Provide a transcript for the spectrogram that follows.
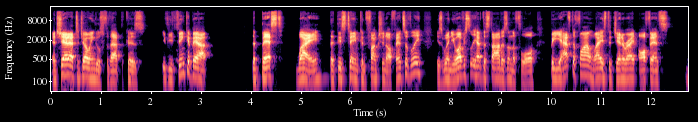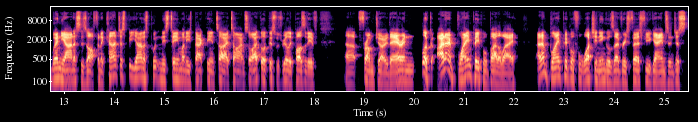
And shout out to Joe Ingles for that because if you think about the best way that this team can function offensively is when you obviously have the starters on the floor, but you have to find ways to generate offense when Giannis is off. And it can't just be Giannis putting this team on his back the entire time. So I thought this was really positive uh, from Joe there. And look, I don't blame people, by the way. I don't blame people for watching Ingles over his first few games and just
